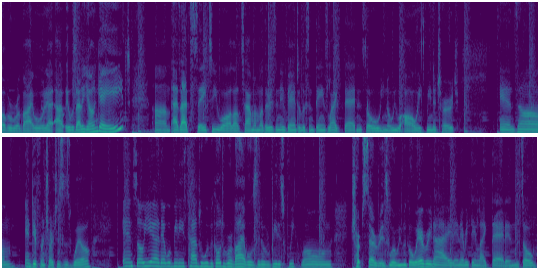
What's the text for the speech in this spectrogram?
of a revival, I, it was at a young age. Um, as I'd say to you all all the time, my mother is an evangelist and things like that, and so you know we will always be in church, and um, in different churches as well. And so, yeah, there would be these times where we would go to revivals and it would be this week long church service where we would go every night and everything like that. And so,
